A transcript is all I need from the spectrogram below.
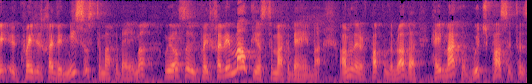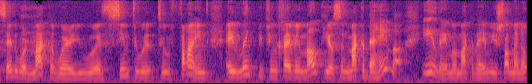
equated chayavim misus to Maka Behema, we also equate Chayve Malkios to Makkah Behema. Amalei of Papa the Rava, hey Makkah, which pasuk does it say the word Makkah where you seem to, to find a link between Chayve Malkios and Makkah Behema? Ilema Makkah Behema Yishalmena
